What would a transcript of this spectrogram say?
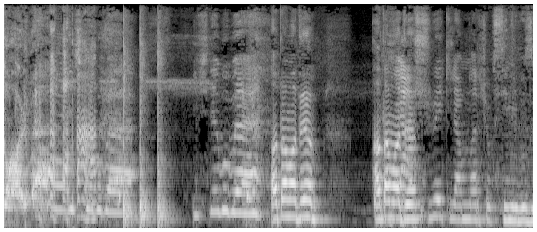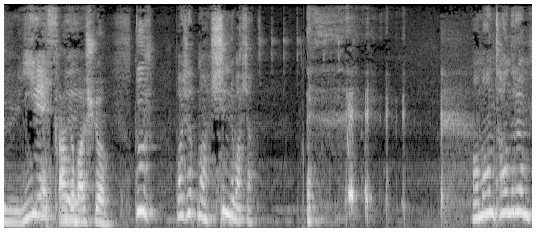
Gol be. İşte bu be. İşte bu be. Atamadım. Ya Atamadım. şu reklamlar çok sinir bozuyor. Yes Kanka be. başlıyorum. Dur. Başlatma. Şimdi başlat. Aman tanrım.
